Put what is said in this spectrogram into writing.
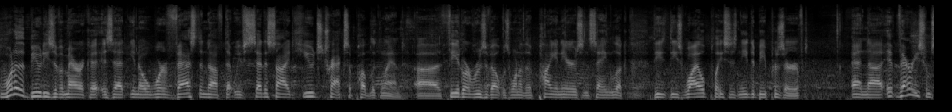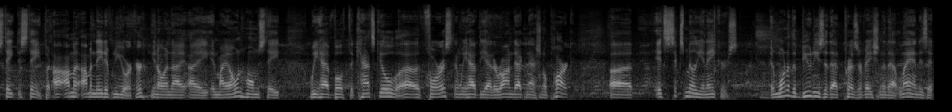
One of the beauties of America is that you know we're vast enough that we've set aside huge tracts of public land. Uh, Theodore Roosevelt was one of the pioneers in saying, "Look, these, these wild places need to be preserved." And uh, it varies from state to state, but I- I'm a, I'm a native New Yorker, you know, and I, I in my own home state, we have both the Catskill uh, Forest and we have the Adirondack National Park. Uh, it's six million acres. And one of the beauties of that preservation of that land is that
